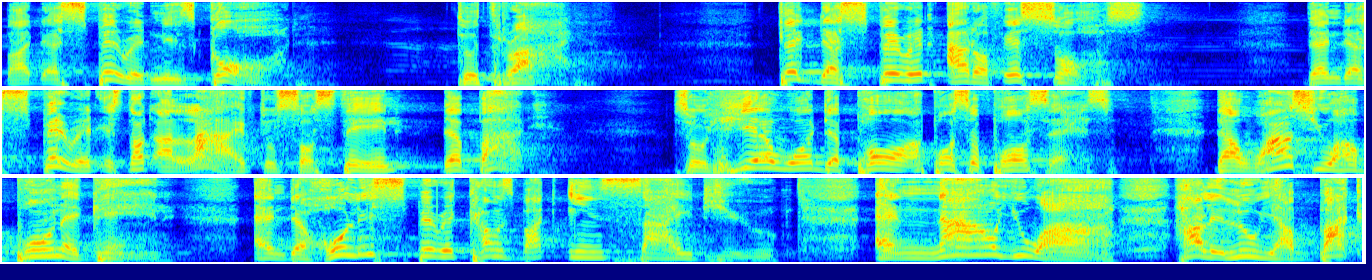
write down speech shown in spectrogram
but the spirit needs God to thrive. Take the spirit out of its source, then the spirit is not alive to sustain the body. So, hear what the Paul, Apostle Paul says that once you are born again, and the Holy Spirit comes back inside you. And now you are, hallelujah, back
